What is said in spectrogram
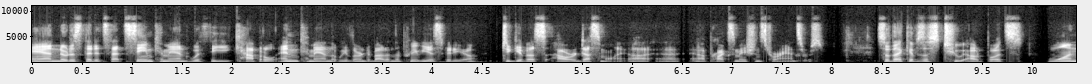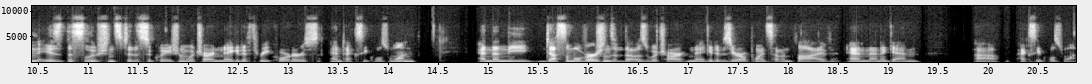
And notice that it's that same command with the capital N command that we learned about in the previous video to give us our decimal uh, uh, approximations to our answers. So that gives us two outputs. One is the solutions to this equation, which are negative 3 quarters and x equals 1. And then the decimal versions of those, which are negative 0.75, and then again, uh, x equals 1.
